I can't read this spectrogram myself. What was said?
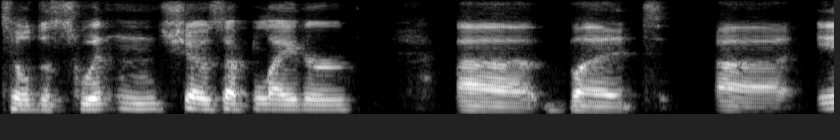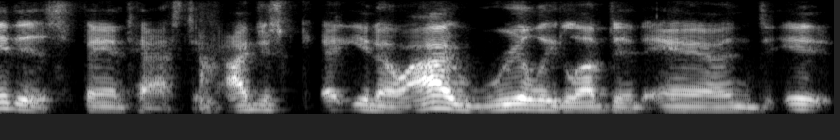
Tilda Swinton shows up later, uh, but uh, it is fantastic. I just, uh, you know, I really loved it, and it.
